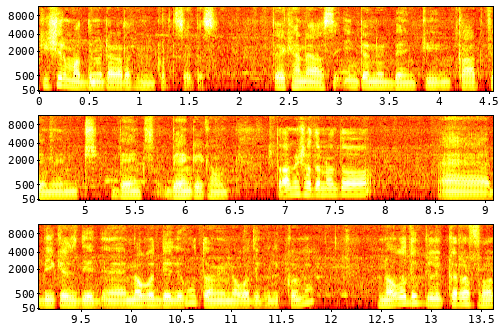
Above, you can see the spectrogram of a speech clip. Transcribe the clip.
কিসের মাধ্যমে টাকাটা পেমেন্ট করতে চাইতেছে? তো এখানে আছে internet banking card payment bank bank account তো আমি সাধারণত বিকাশ দিয়ে নগদ দিয়ে দেবো, তো আমি নগদে ক্লিক করব। নগদে ক্লিক করার পর,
